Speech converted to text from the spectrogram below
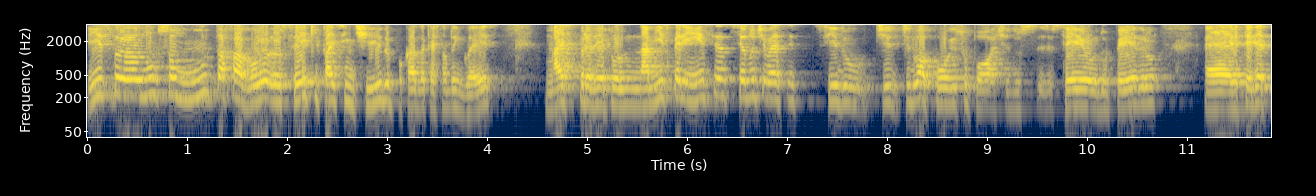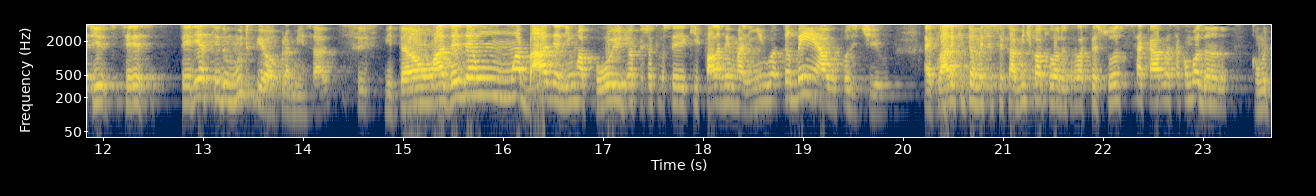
Isso eu não sou muito a favor, eu sei que faz sentido por causa da questão do inglês, mas, por exemplo, na minha experiência, se eu não tivesse sido, tido, o apoio, o suporte do seu, do Pedro, é, seria, seria teria sido muito pior para mim, sabe? Sim. Então, às vezes é um, uma base ali, um apoio de uma pessoa que você que fala a mesma língua, também é algo positivo. É claro que também se você ficar 24 horas com aquelas pessoas, você acaba se acomodando. Como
